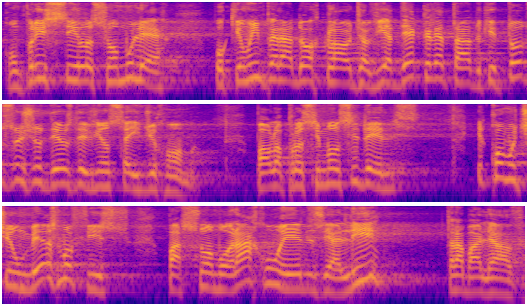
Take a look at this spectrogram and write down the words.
com Priscila, sua mulher, porque o imperador Cláudio havia decretado que todos os judeus deviam sair de Roma. Paulo aproximou-se deles e como tinha o mesmo ofício, passou a morar com eles e ali trabalhava.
